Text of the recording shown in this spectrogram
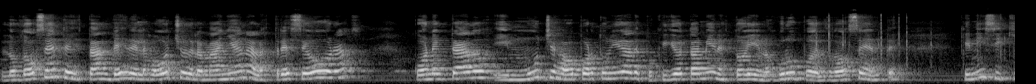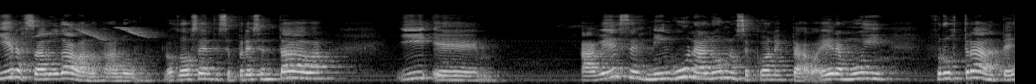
Los docentes están desde las 8 de la mañana a las 13 horas conectados y muchas oportunidades, porque yo también estoy en los grupos de los docentes, que ni siquiera saludaban los alumnos. Los docentes se presentaban y eh, a veces ningún alumno se conectaba. Era muy frustrante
